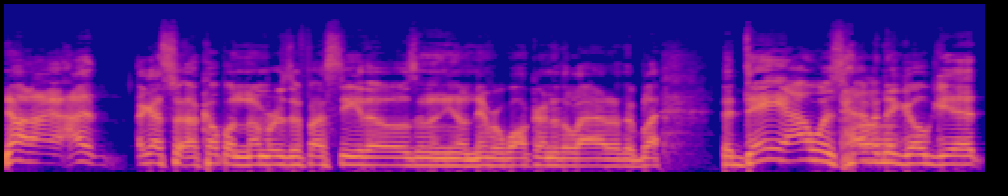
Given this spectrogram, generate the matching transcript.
No, I, I, I got a couple of numbers if I see those, and then you know, never walk under the ladder. The black. The day I was having oh. to go get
